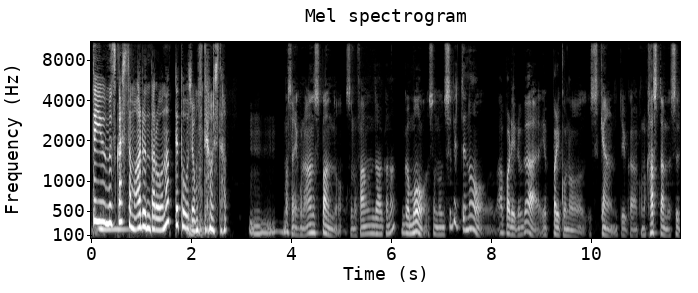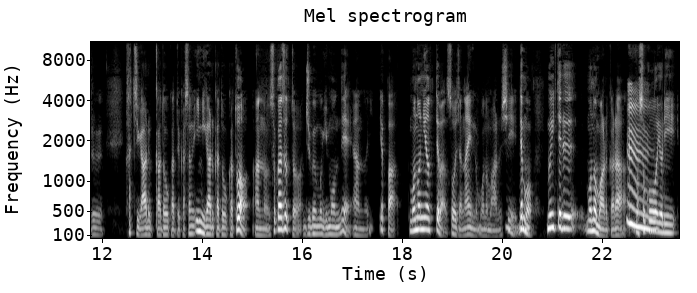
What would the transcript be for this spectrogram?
ていう難しさもあるんだろうなって当時思ってました。うん。まさにこのアンスパンのそのファウンダーかながもうその全てのアパレルがやっぱりこのスキャンというかこのカスタムする価値があるかどうかというかその意味があるかどうかとはあのそこはちょっと自分も疑問であのやっぱものによってはそうじゃないのものもあるし、うんでも向いてるものもあるから、うんもうそこをより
